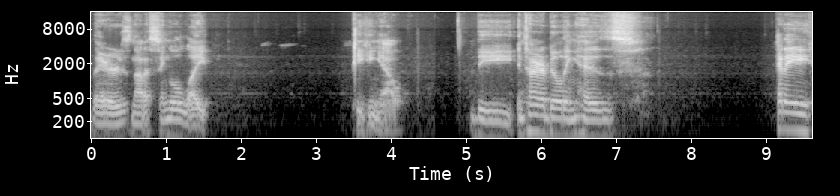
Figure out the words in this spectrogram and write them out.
There's not a single light peeking out. The entire building has had a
